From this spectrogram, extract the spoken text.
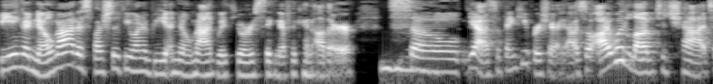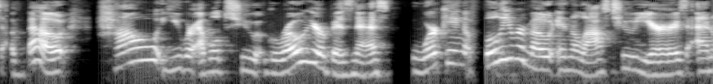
being a nomad, especially if you want to be a nomad with your significant other. Mm-hmm. So, yeah, so thank you for sharing that. So, I would love to chat about how you were able to grow your business working fully remote in the last two years and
